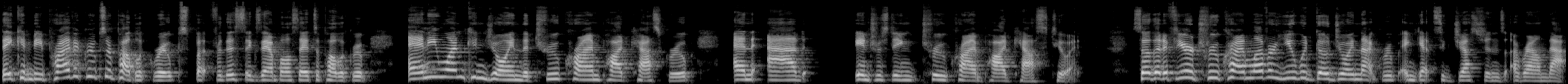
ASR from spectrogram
They can be private groups or public groups, but for this example, I'll say it's a public group. Anyone can join the true crime podcast group and add interesting true crime podcasts to it so that if you're a true crime lover, you would go join that group and get suggestions around that.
